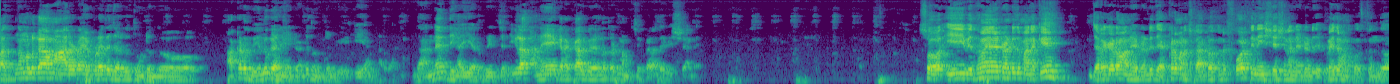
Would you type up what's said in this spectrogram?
పద్మములుగా మారడం ఎప్పుడైతే జరుగుతూ ఉంటుందో అక్కడ వెలుగు అనేటువంటిది ఉంటుంది వీడికి అన్నారు దాన్ని దాన్నే ది హయ్యర్ బ్రిడ్జ్ ఇలా అనేక రకాల పేర్లతో మనకు చెప్పారు అదే విషయాన్ని. సో ఈ విధమైనటువంటిది మనకి జరగడం అనేటువంటిది ఎక్కడ మనకు స్టార్ట్ అవుతుంది? ఫోర్త్ ఇనిషియేషన్ అనేటువంటిది ఎప్పుడైతే మనకు వస్తుందో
